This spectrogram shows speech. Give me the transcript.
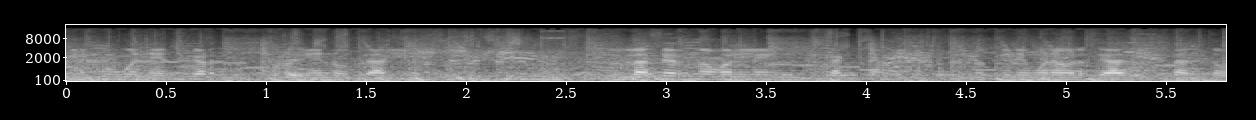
tiene muy buen edgeguard, pero tiene neutral. Sus láser no valen caca, no tiene buena velocidad, tanto...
